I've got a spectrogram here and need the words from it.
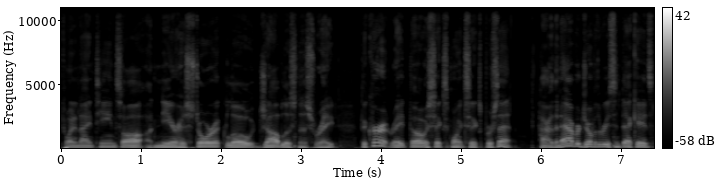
2019 saw a near historic low joblessness rate. The current rate, though, is 6.6%, higher than average over the recent decades,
